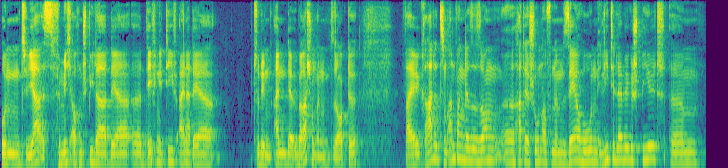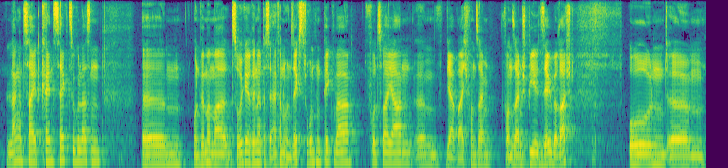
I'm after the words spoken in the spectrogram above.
Und ja, ist für mich auch ein Spieler, der äh, definitiv einer der zu den einen der Überraschungen sorgte. Weil gerade zum Anfang der Saison äh, hat er schon auf einem sehr hohen Elite-Level gespielt. Ähm, lange Zeit kein Sack zugelassen. Ähm, und wenn man mal zurückerinnert, dass er einfach nur ein Sechstrunden-Pick war vor zwei Jahren, ähm, ja, war ich von seinem, von seinem Spiel sehr überrascht. Und ähm,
